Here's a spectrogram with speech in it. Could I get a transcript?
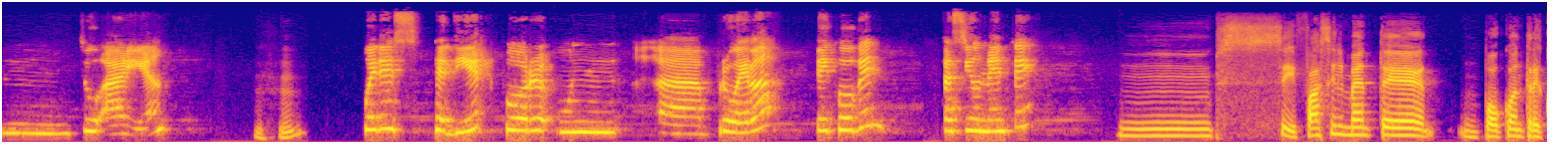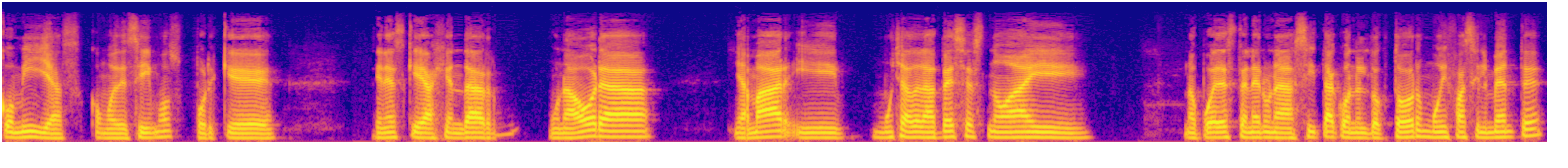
mm, tu área, Ujú. ¿puedes pedir por una prueba de COVID fácilmente? Mm, sí, fácilmente, un poco entre comillas, como decimos, porque tienes que agendar una hora, llamar y muchas de las veces no hay, no puedes tener una cita con el doctor muy fácilmente.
